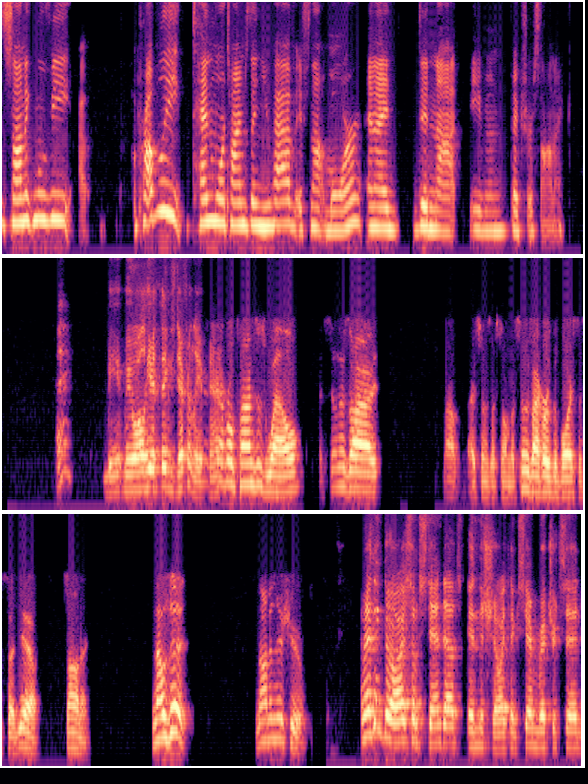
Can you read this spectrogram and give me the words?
Sonic movie uh, probably ten more times than you have, if not more, and I did not even picture Sonic. Hey, we, we all hear things differently. Apparently, several times as well. As soon as I, well, as soon as I saw him, as soon as I heard the voice, I said, "Yeah, Sonic," and that was it. Not an issue. I mean, I think there are some standouts in the show. I think Sam Richardson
